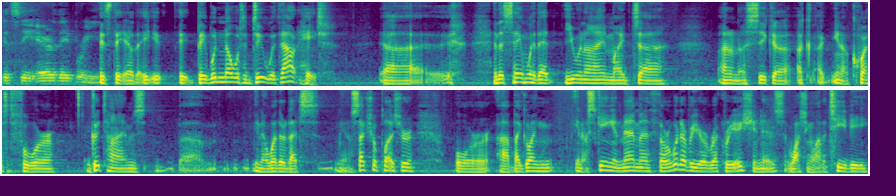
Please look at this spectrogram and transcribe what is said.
It's the air they breathe. It's the air they, it, they wouldn't know what to do without hate. Uh, in the same way that you and i might uh, i don't know seek a, a, a you know quest for good times, um, you know, whether that's you know, sexual pleasure or uh, by going, you know, skiing in Mammoth or whatever your recreation is, watching a lot of TV.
